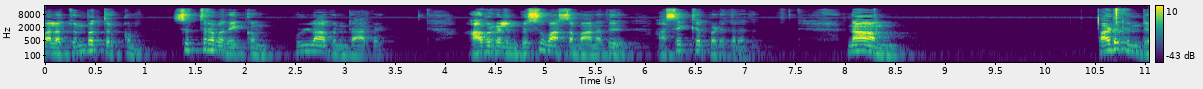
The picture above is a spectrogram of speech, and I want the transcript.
பல துன்பத்திற்கும் சித்திரவதைக்கும் உள்ளாகின்றார்கள். அவர்களின் விசுவாசமானது அசைக்கப்படுகிறது. நாம் படுகின்ற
